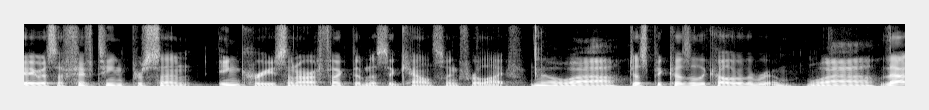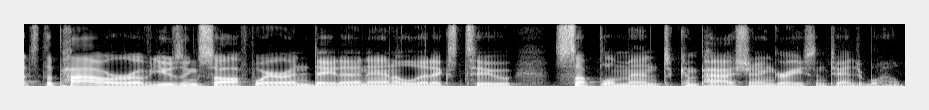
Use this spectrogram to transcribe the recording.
gave us a 15% increase in our effectiveness at counseling for life Oh, wow. just because of the color of the room. Wow. That's the power of using software and data and analytics to supplement compassion and grace and tangible help.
